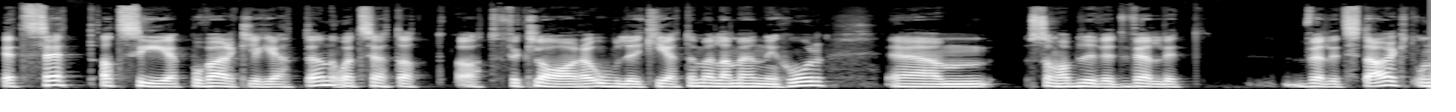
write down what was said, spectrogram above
ett sätt att se på verkligheten och ett sätt att, att förklara olikheter mellan människor eh, som har blivit väldigt väldigt starkt. Och,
